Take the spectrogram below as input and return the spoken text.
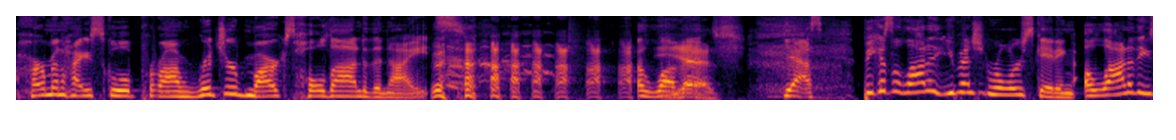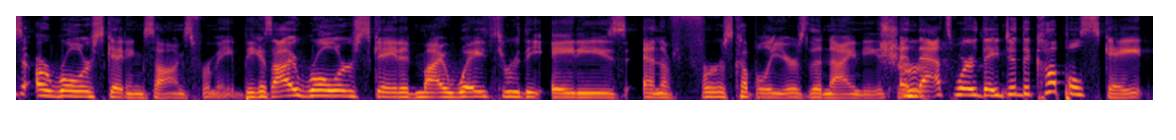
Herman High School prom. Richard Marx, "Hold On to the Night." I love Yes. it. Yes, yes, because a lot of you mentioned roller skating. A lot of these are roller skating songs for me because I roller skated my way through the 80s and the first couple of years of the 90s, Sure. and that's where they did the couple skate.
